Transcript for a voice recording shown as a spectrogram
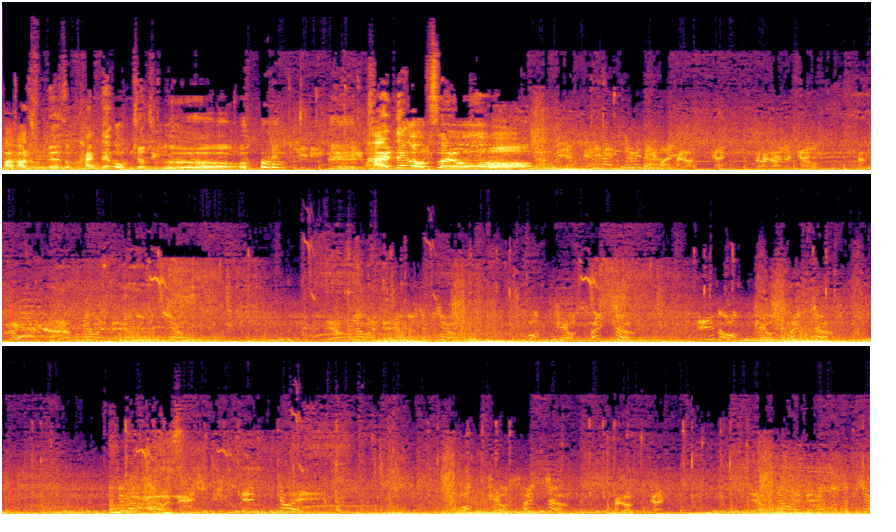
막아주면서 갈 데가 없죠 지금 갈 데가 없어요 목표 설정! 명령을 내려주십시오!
